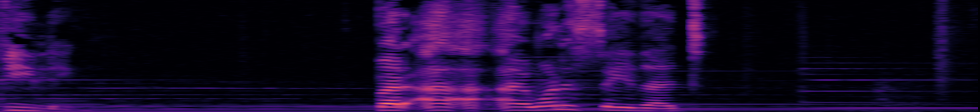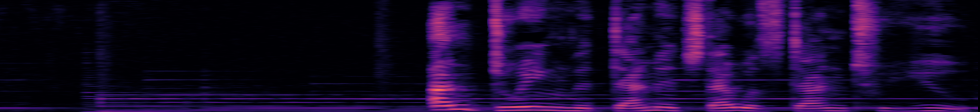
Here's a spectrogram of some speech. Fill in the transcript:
feeling. But I I, I want to say that undoing the damage that was done to you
